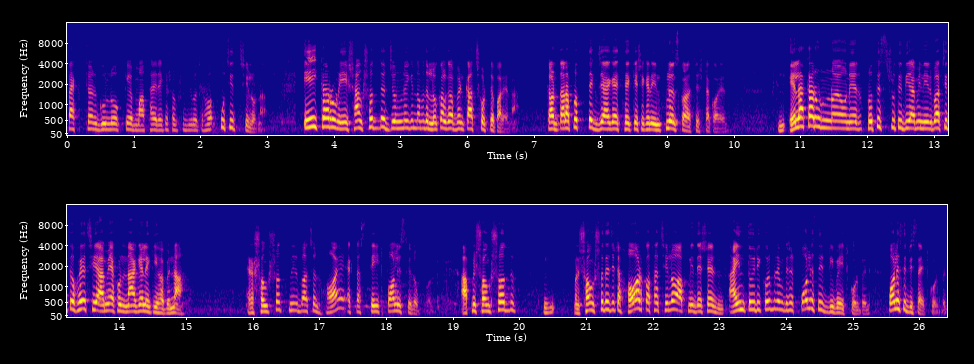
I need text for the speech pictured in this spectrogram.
ফ্যাক্টরগুলোকে মাথায় রেখে সংসদ নির্বাচন হওয়া উচিত ছিল না। এই কারণে সাংসদদের জন্যই কিন্তু আমাদের লোকাল গভর্নমেন্ট কাজ করতে পারে না। কারণ তারা প্রত্যেক জায়গায় থেকে সেখানে ইনফ্লুয়েন্স করার চেষ্টা করেন। এলাকার উন্নয়নের প্রতিশ্রুতি দিয়ে আমি নির্বাচিত হয়েছি, আমি এখন না গেলে কি হবে? না। একটা সংসদ নির্বাচন হয় একটা স্টেট পলিসির ওপর আপনি সংসদ মানে সংসদে যেটা হওয়ার কথা ছিল, আপনি দেশের আইন তৈরি করবেন এবং দেশের পলিসি ডিবেট করবেন পলিসি ডিসাইড করবেন।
